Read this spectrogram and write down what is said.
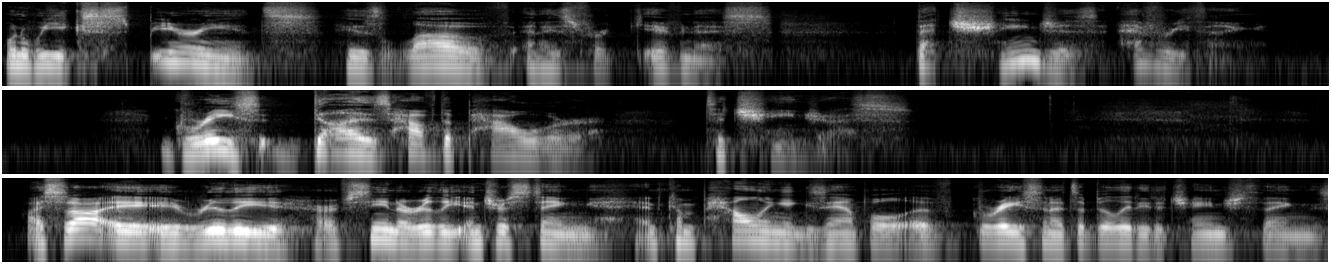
when we experience his love and his forgiveness, that changes everything. Grace does have the power to change us. I saw a, a, really, or I've seen a really interesting and compelling example of grace and its ability to change things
